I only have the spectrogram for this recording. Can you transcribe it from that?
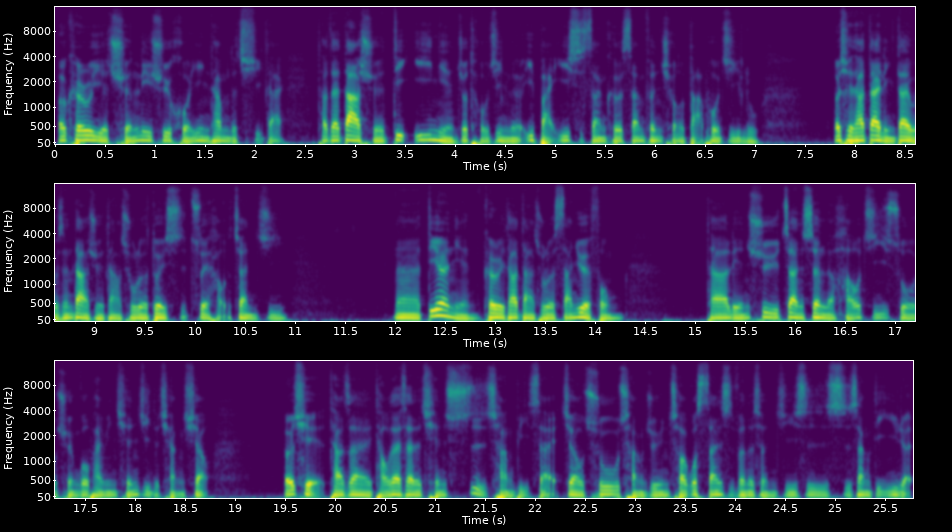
而 Curry 也全力去回应他们的期待。他在大学第一年就投进了一百一十三颗三分球，打破纪录。而且他带领戴维森大学打出了队史最好的战绩。那第二年，Curry 他打出了三月风，他连续战胜了好几所全国排名前几的强校，而且他在淘汰赛的前四场比赛缴出场均超过三十分的成绩，是史上第一人。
